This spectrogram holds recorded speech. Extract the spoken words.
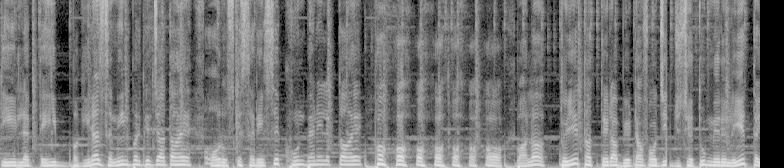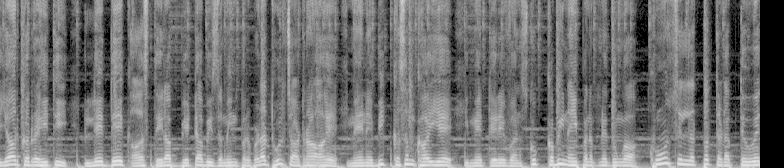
तीर लगते ही बगीरा ज़मीन पर गिर जाता है और उसके शरीर से खून बहने लगता है हा हा हा हा हा हा। बाला तो ये था तेरा बेटा फौजी जिसे तू मेरे लिए तैयार कर रही थी। ले देख आज तेरा बेटा भी ज़मीन पर बड़ा धूल चाट रहा है। मैंने भी कसम खाई है कि मैं तेरे वंश को कभी नहीं पनपने दूँगा। खून से लथपथ तड़पते हुए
